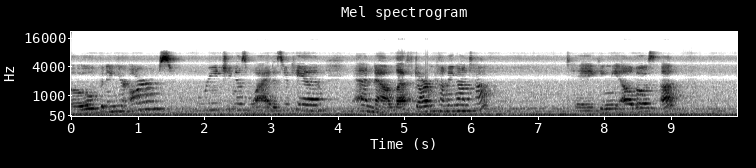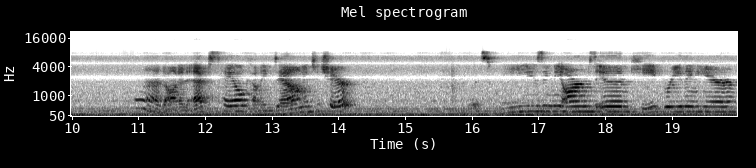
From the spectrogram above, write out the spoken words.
opening your arms, reaching as wide as you can. And now left arm coming on top, taking the elbows up. And on an exhale, coming down into chair. Squeezing the arms in, keep breathing here.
